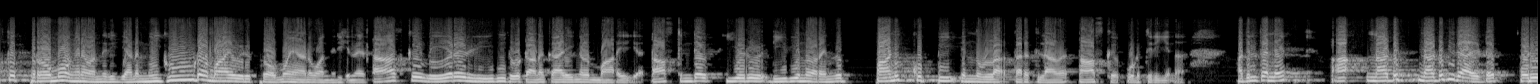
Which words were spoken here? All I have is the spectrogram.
നാളത്തെ പ്രൊമോ അങ്ങനെ വന്നിരിക്കുകയാണ്. നിഗൂഢമായ ഒരു പ്രൊമോയാണ് വന്നിരിക്കുന്നത്. ടാസ്ക് വേറെ രീതിയിലോട്ടാണ് കാര്യങ്ങൾ മാറിയിരിക്കുക. ടാസ്കിന്റെ ഈ ഒരു രീതി എന്ന് പറയുന്നത് പണിക്കുപ്പി എന്നുള്ള തരത്തിലാണ് ടാസ്ക് കൊടുത്തിരിക്കുന്നത്. അതിൽ തന്നെ ആ നടു നടുവിലായിട്ട് ഒരു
